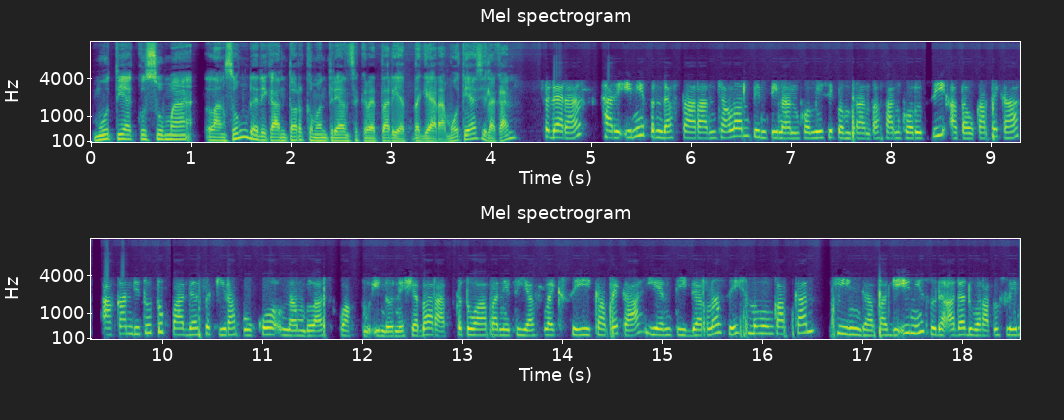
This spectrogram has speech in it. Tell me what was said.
Mutia Kusuma langsung dari kantor Kementerian Sekretariat Negara. Mutia silakan. Saudara, hari ini pendaftaran calon pimpinan Komisi Pemberantasan Korupsi atau KPK akan ditutup pada sekira pukul 16 waktu Indonesia Barat. Ketua Panitia Fleksi KPK, Yenti Garnasih, mengungkapkan hingga pagi ini sudah ada 205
